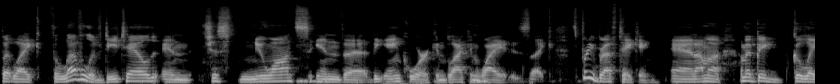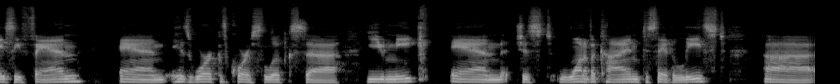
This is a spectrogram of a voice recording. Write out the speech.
but like the level of detail and just nuance in the the ink work in black and white is like it's pretty breathtaking. And i'm a i'm a big Gulacy fan and his work of course looks uh, unique and just one of a kind to say the least uh,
